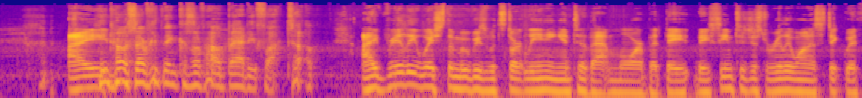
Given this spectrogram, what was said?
I he knows everything because of how bad he fucked up. I really wish the movies would start leaning into that more, but they they seem to just really want to stick with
